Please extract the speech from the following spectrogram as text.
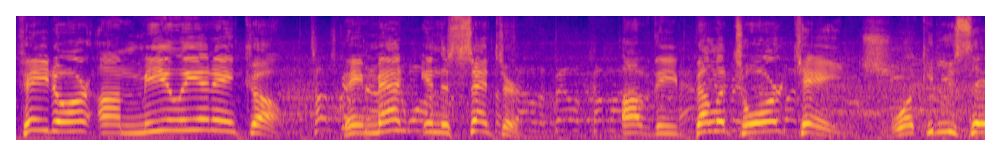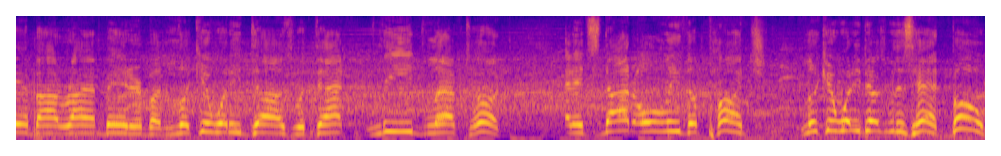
Fedor Emelianenko. They met in the center of the Bellator cage. What can you say about Ryan Bader? But look at what he does with that lead left hook. And it's not only the punch. Look at what he does with his head. Boom!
